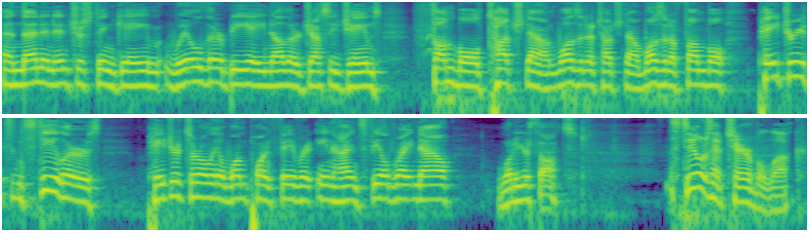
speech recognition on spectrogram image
And then an interesting game. Will there be another Jesse James fumble touchdown? Was it a touchdown? Was it a fumble? Patriots and Steelers. Patriots are only a one point favorite in Heinz Field right now. What are your thoughts? The Steelers have terrible luck.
